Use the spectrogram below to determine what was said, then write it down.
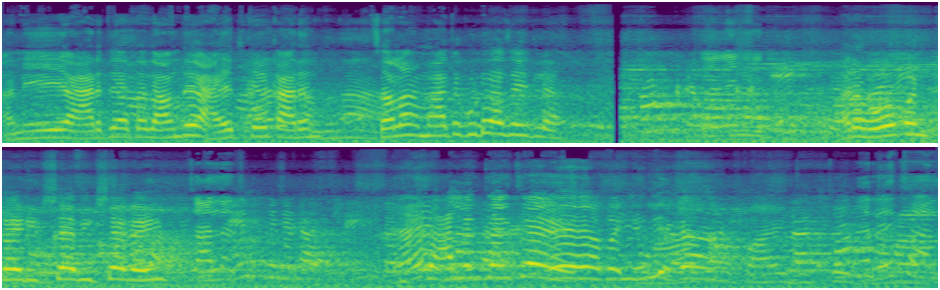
आणि अर्धे आता जाऊन दे आहेत काही कारण. चला मग आता कुठे जायचं इथल्या अरे हो पण काही रिक्षा बिक्षा काही? चालत. चालत जायचंय. आता येते का? अरे चाल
